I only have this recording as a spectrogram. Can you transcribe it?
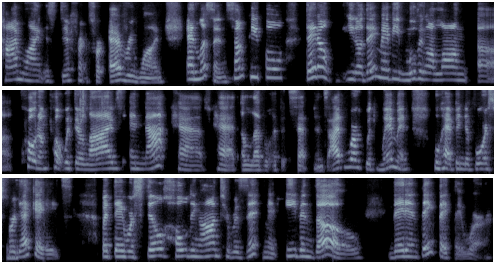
timeline is different for everyone. And listen some people they don't you know they may be moving along uh, quote unquote with their lives and not have had a level of acceptance. I've worked with women who have been divorced for decades but they were still holding on to resentment even though they didn't think that they were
